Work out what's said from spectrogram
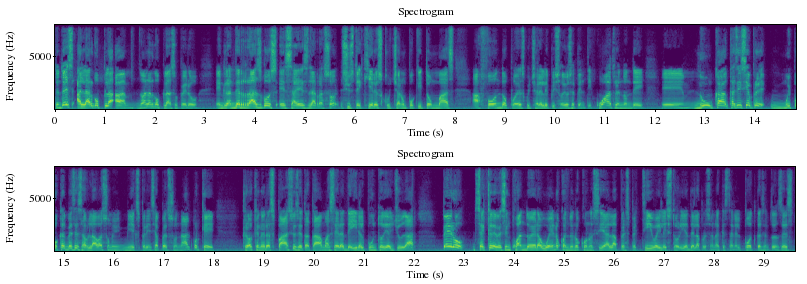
Entonces, a largo plazo, ah, no a largo plazo, pero en grandes rasgos, esa es la razón. Si usted quiere escuchar un poquito más a fondo, puede escuchar el episodio 74, en donde nunca, casi siempre, muy pocas veces hablaba sobre mi, mi experiencia personal, porque creo que no era espacio, se trataba más era de ir al punto de ayudar pero sé que de vez en cuando era bueno cuando uno conocía la perspectiva y la historia de la persona que está en el podcast. Entonces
